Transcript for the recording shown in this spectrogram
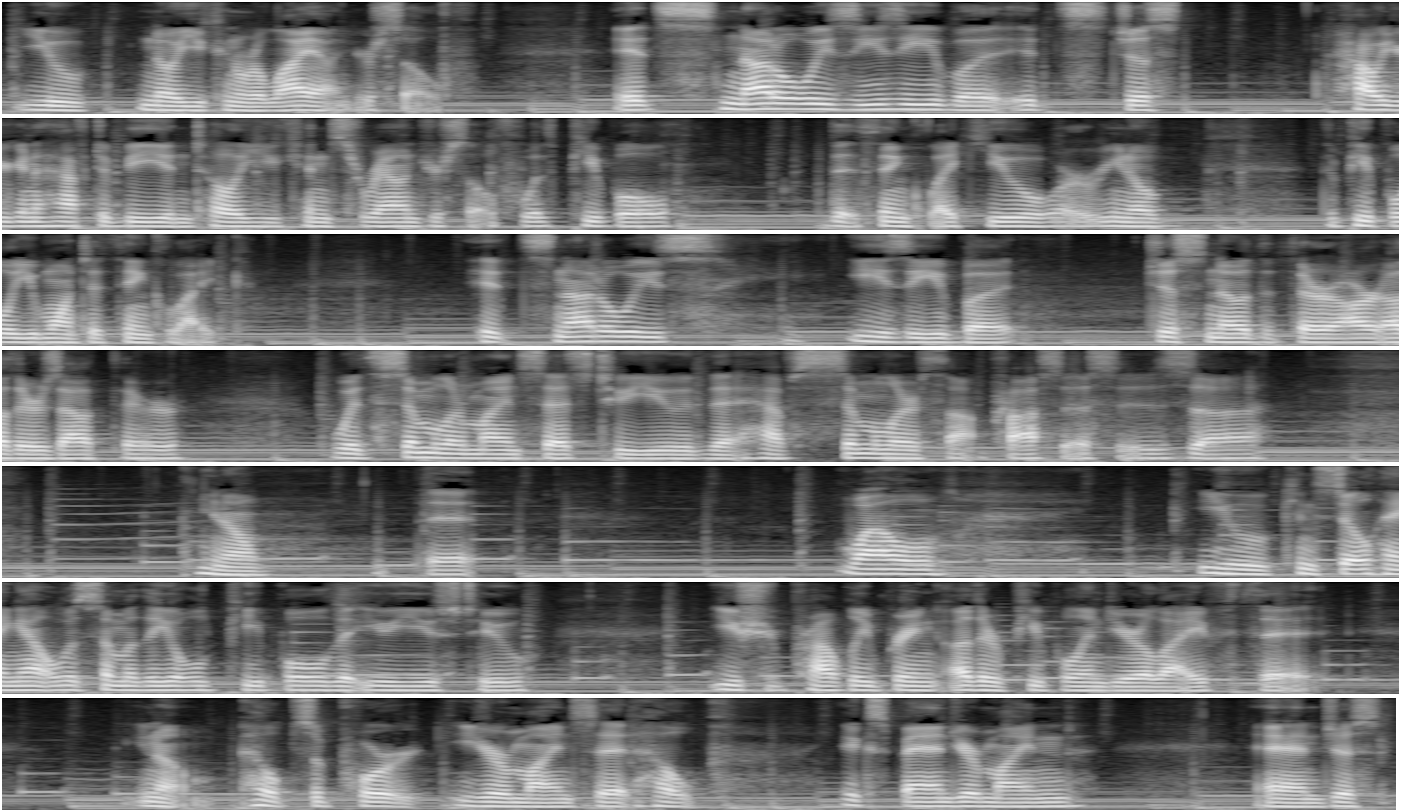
you know you can rely on yourself. It's not always easy, but it's just how you're going to have to be until you can surround yourself with people that think like you or, you know, the people you want to think like. It's not always easy, but just know that there are others out there with similar mindsets to you that have similar thought processes. Uh, you know, that while you can still hang out with some of the old people that you used to, you should probably bring other people into your life that, you know, help support your mindset, help expand your mind, and just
